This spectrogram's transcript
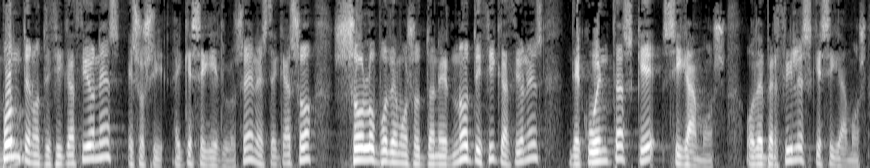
Ponte notificaciones, eso sí, hay que seguirlos. ¿eh? En este caso, solo podemos obtener notificaciones de cuentas que sigamos o de perfiles que sigamos.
